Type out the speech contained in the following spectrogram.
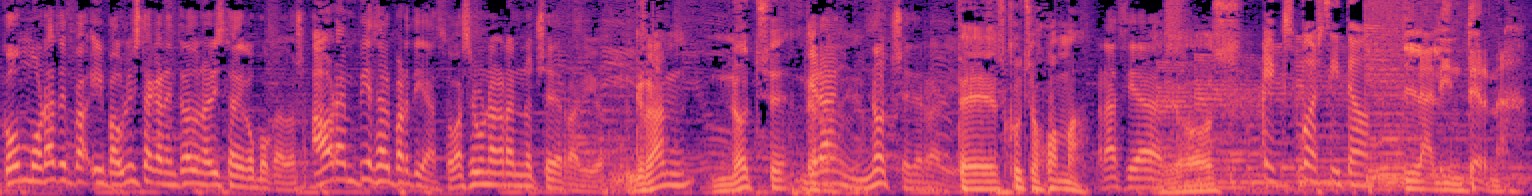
con Morata y Pa- y Paulista que han entrado en la lista de convocados. Ahora empieza el partidazo, va a ser una gran noche de radio. Gran noche de Gran radio. noche de radio. Te escucho, Juanma. Gracias. Adiós. Expósito. La linterna.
